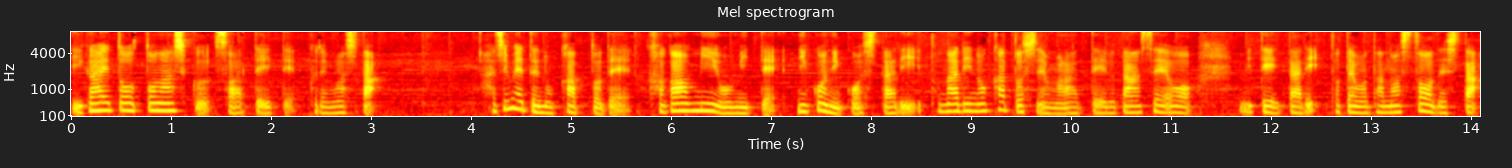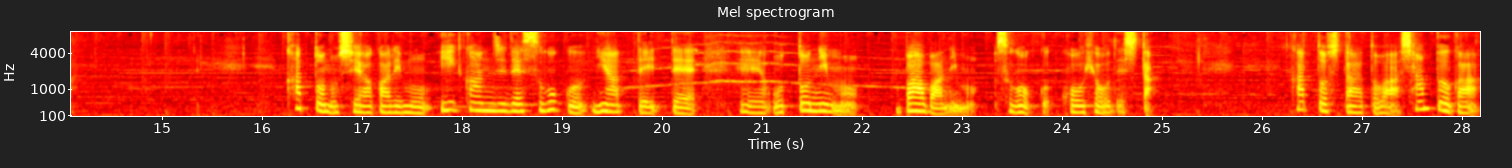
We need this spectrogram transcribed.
意外とおとなしく座っていてくれました。初めてのカットで鏡を見てニコニコしたり隣のカットしてもらっている男性を見ていたりとても楽しそうでした。カットの仕上がりもいい感じですごく似合っていて、えー、夫にもバーバーにもすごく好評でした。カットした後はシャンプーが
